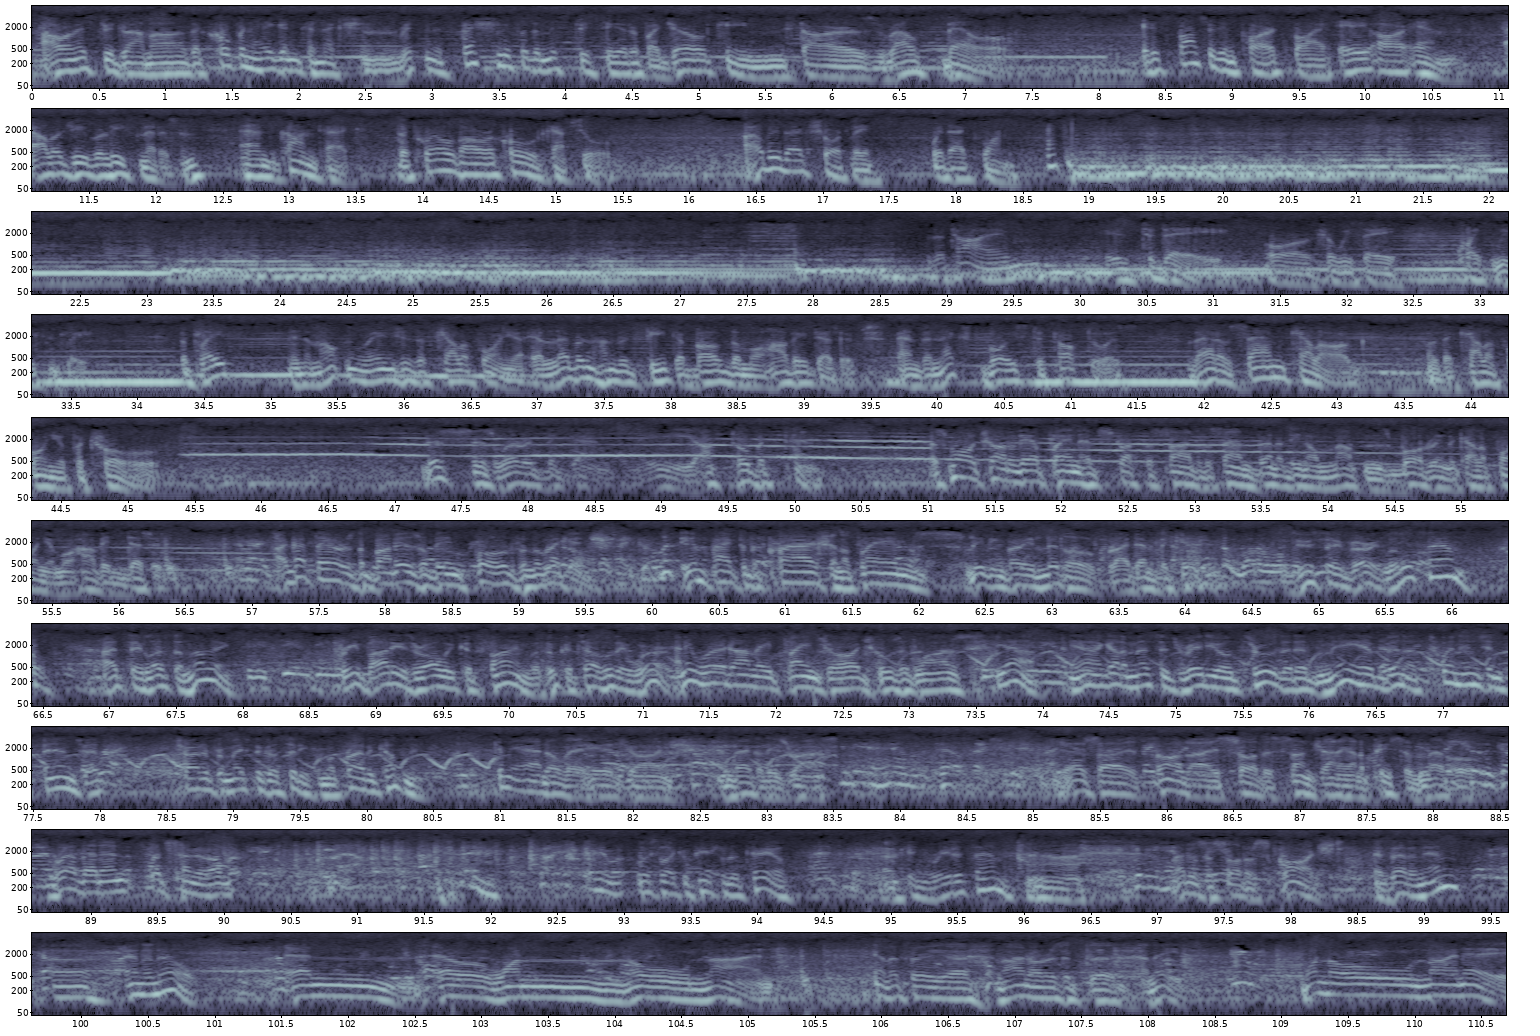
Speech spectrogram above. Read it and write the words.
Our mystery drama, The Copenhagen Connection, written especially for the Mystery Theater by Gerald Keane, stars Ralph Bell. It is sponsored in part by ARM, Allergy Relief Medicine, and Contac, the 12-hour cold capsule. I'll be back shortly with Act One. The time is today, or shall we say, quite recently. The place in the mountain ranges of California, 1,100 feet above the Mojave Desert. And the next voice to talk to us, that of Sam Kellogg of the California Patrol. This is where it began me, October 10th. A small chartered airplane had struck the side of the San Bernardino Mountains bordering the California Mojave Desert. I got there as the bodies were being pulled from the wreckage. The impact of the crash and the flames leaving very little for identification. Did you say very little, Sam? Oh, I'd say less than nothing. Three bodies are all we could find, but who could tell who they were? Any word on the plane, George, whose it was? Yeah, yeah, I got a message radioed through that it may have been a twin-engine fan jet chartered from Mexico City from a private company. Give me a hand over here, George, in back of these rocks. Yes, I thought I saw the sun shining on a piece of metal. Grab that end. Let's turn it over. Hey, what looks like a piece of the tail. Uh, can you read it, Sam? Ah, letters are sort of scorched. Is that an N? Uh, and an L. N L one oh nine. Yeah, that's a uh, nine, or is it uh, an eight? One oh nine A.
